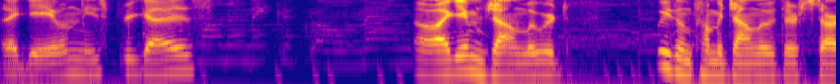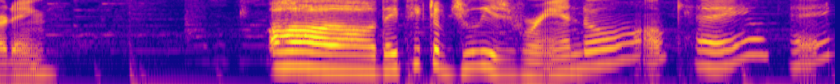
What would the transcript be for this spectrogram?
That I gave him, these three guys. Oh, I gave him John Lewis. Please don't tell me John Lewis are starting. Oh, they picked up Julius Randle? Okay, okay.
